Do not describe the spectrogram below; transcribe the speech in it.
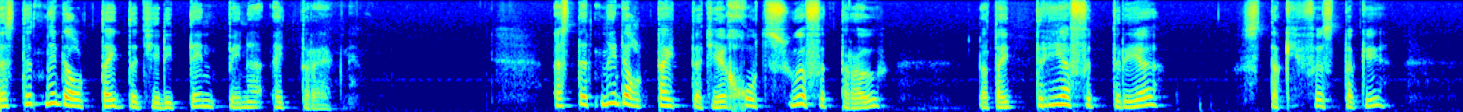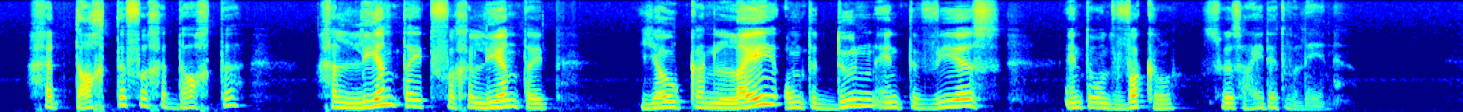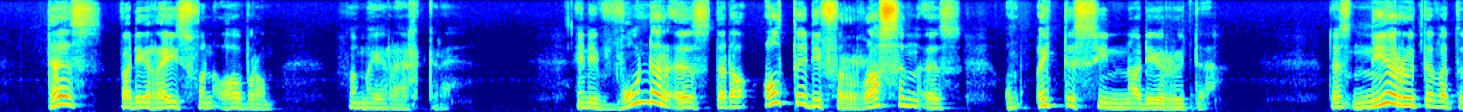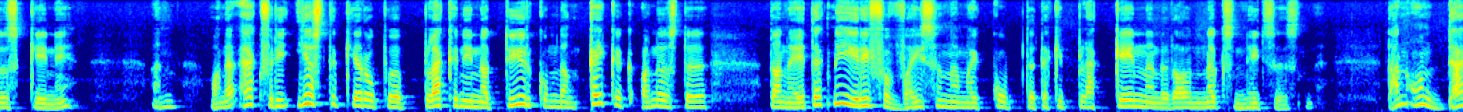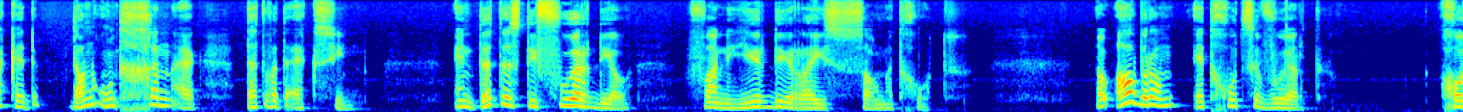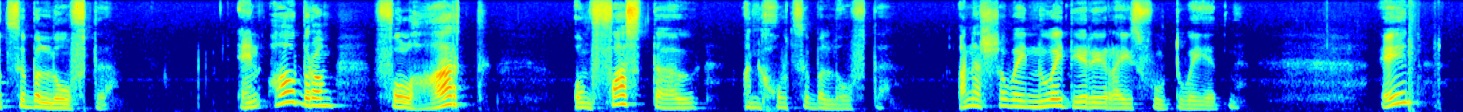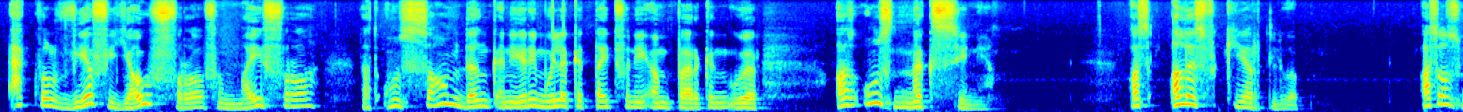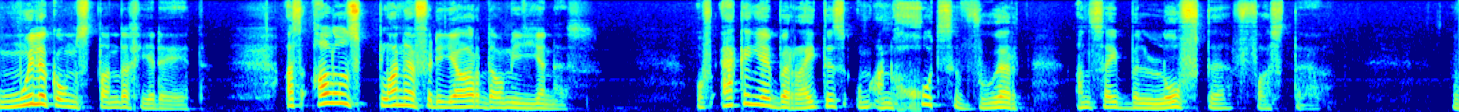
is dit net dalk tyd dat jy die tentpenne uittrek nie. Is dit net dalk tyd dat jy God so vertrou dat hy tree vir tree stukkie vir stukkie gedagte vir gedagte geleentheid vir geleentheid jou kan lei om te doen en te wees en te ontwikkel soos hy dit wil hê. Dis wat die reis van Abraham van my reg kry. En die wonder is dat daar altyd die verrassing is om uit te sien na die roete. Dis nie 'n roete wat ons ken nie. En wanneer ek vir die eerste keer op 'n plek in die natuur kom, dan kyk ek anderste dan het ek nie hierdie verwysing in my kop dat ek die plek ken en dat daar niks nuuts is nie. Dan ontdek ek, dan ontgin ek dit wat ek sien. En dit is die voordeel van hierdie reis saam met God. Nou Abraham het God se woord. God se belofte. En Abraham volhard om vas te hou aan God se belofte. Anders sou hy nooit hierdie reis voltooi het nie. En ek wil weer vir jou vra, vir my vra dat ons saam dink in hierdie moeilike tyd van die inperking oor as ons niks sien nie. As alles verkeerd loop. As ons moeilike omstandighede het. As al ons planne vir die jaar daarmee heen is of ek en jy bereid is om aan God se woord aan sy belofte vas te hou.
